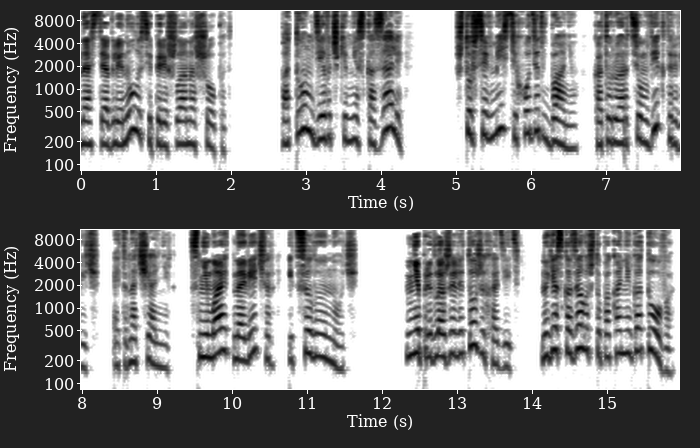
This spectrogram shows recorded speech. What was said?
Настя оглянулась и перешла на шепот. «Потом девочки мне сказали, что все вместе ходят в баню, которую Артем Викторович, это начальник, снимает на вечер и целую ночь. Мне предложили тоже ходить, но я сказала, что пока не готова.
